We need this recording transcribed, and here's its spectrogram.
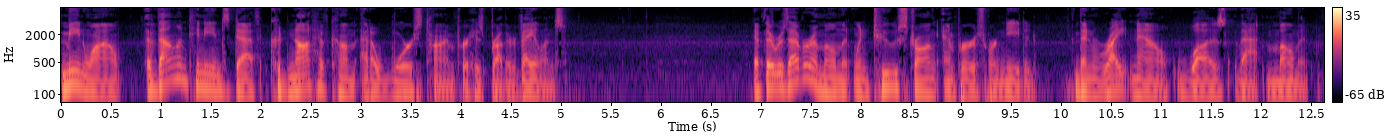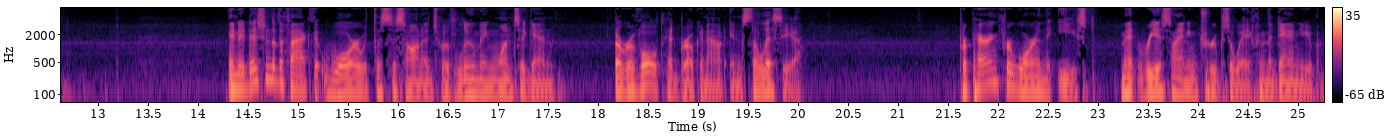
Meanwhile, Valentinian's death could not have come at a worse time for his brother Valens. If there was ever a moment when two strong emperors were needed, then right now was that moment. In addition to the fact that war with the Sassanids was looming once again, a revolt had broken out in Cilicia. Preparing for war in the east meant reassigning troops away from the Danube.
